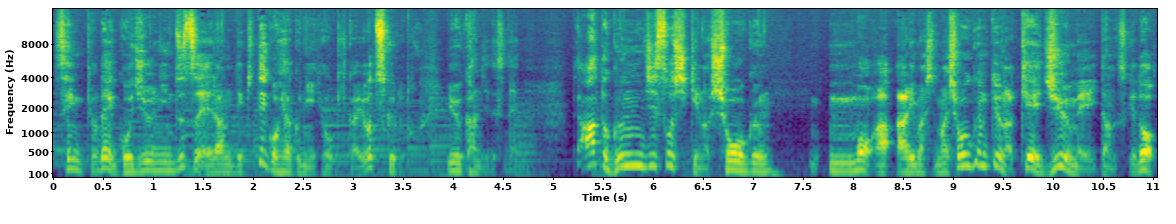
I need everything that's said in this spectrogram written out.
選挙で50人ずつ選んできて500人評議会を作るという感じですね。あと軍事組織の将軍もありまして、まあ、将軍っていうのは計10名いたんですけど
